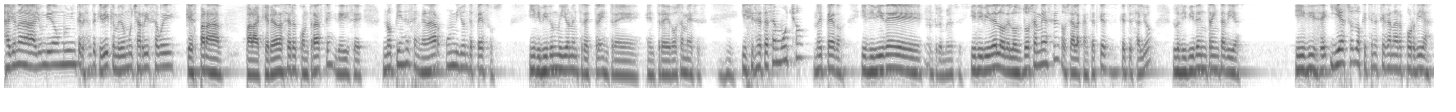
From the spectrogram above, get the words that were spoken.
hay, una, hay un video muy interesante que vi que me dio mucha risa, güey, que es para, para querer hacer el contraste. Y le dice, no pienses en ganar un millón de pesos y divide un millón entre, tre- entre, entre 12 meses. Y si se te hace mucho, no hay pedo. Y divide, Entre meses. y divide lo de los 12 meses, o sea, la cantidad que, que te salió, lo divide en 30 días. Y dice, y eso es lo que tienes que ganar por día.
